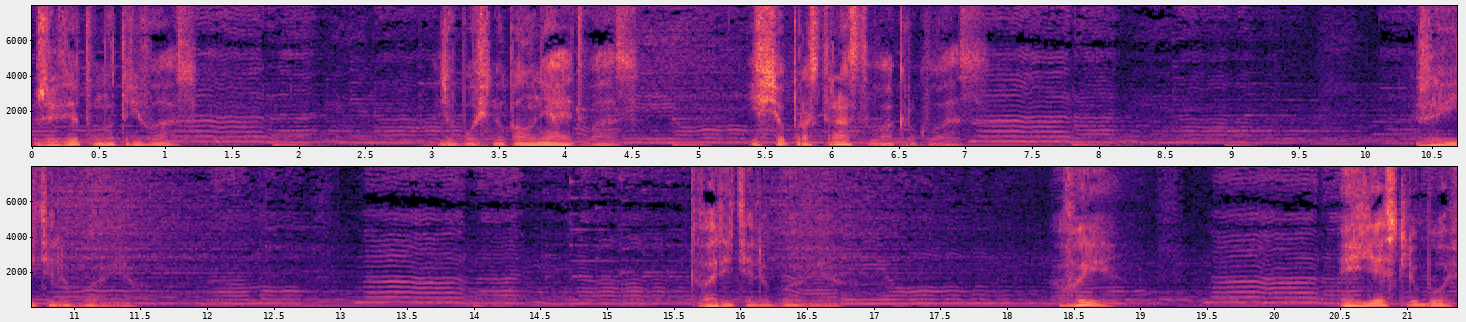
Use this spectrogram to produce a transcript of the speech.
живет внутри вас. Любовь наполняет вас и все пространство вокруг вас. Живите любовью. Творите любовью. Вы и есть любовь.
